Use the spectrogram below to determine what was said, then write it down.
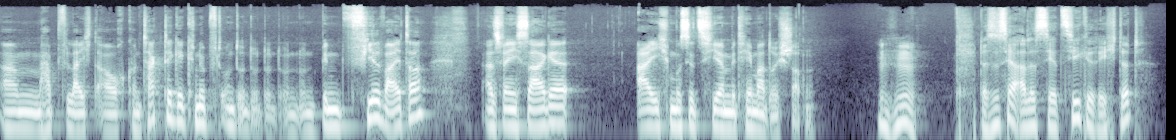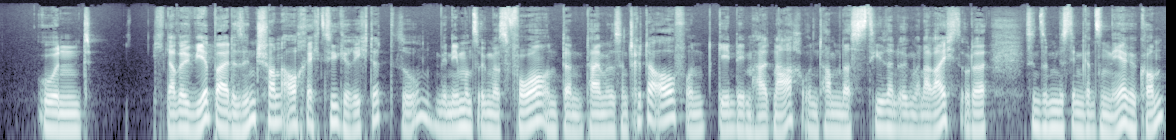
ähm, habe vielleicht auch Kontakte geknüpft und, und, und, und, und, und bin viel weiter, als wenn ich sage, ah, ich muss jetzt hier mit HEMA durchstarten. Mhm. Das ist ja alles sehr zielgerichtet. Und ich glaube, wir beide sind schon auch recht zielgerichtet. So, wir nehmen uns irgendwas vor und dann teilen wir das in Schritte auf und gehen dem halt nach und haben das Ziel dann irgendwann erreicht oder sind zumindest dem Ganzen näher gekommen.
